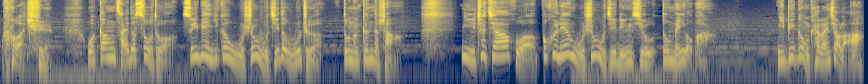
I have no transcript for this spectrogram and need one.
我去！我刚才的速度，随便一个五十五级的武者都能跟得上。你这家伙不会连五十五级灵修都没有吧？你别跟我开玩笑了啊！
